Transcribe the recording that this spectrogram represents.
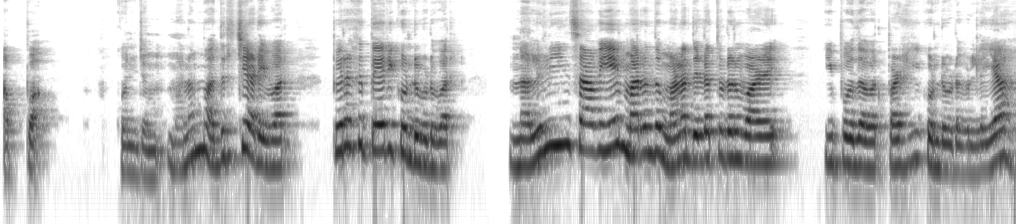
அப்பா கொஞ்சம் மனம் அதிர்ச்சி அடைவார். பிறகு தேறிக்கொண்டு விடுவார். நளினியின் சாவியே மறந்து மனதிடத்துடன் வாழ இப்போது அவர் பழகி கொண்டு விடவில்லையா?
